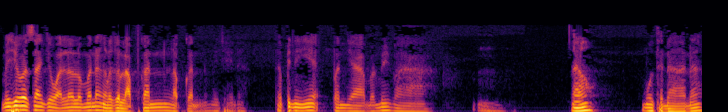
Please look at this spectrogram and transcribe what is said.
ไม่ใช่ว่าสร้างจังหวะแล้วเรามานั่งแล้วก็หลับกัน หลับกันไม่ใช่นะถ้าเป็นอย่างเงี้ย ปัญญามันไม่มา อืมเอาโมทนานะ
